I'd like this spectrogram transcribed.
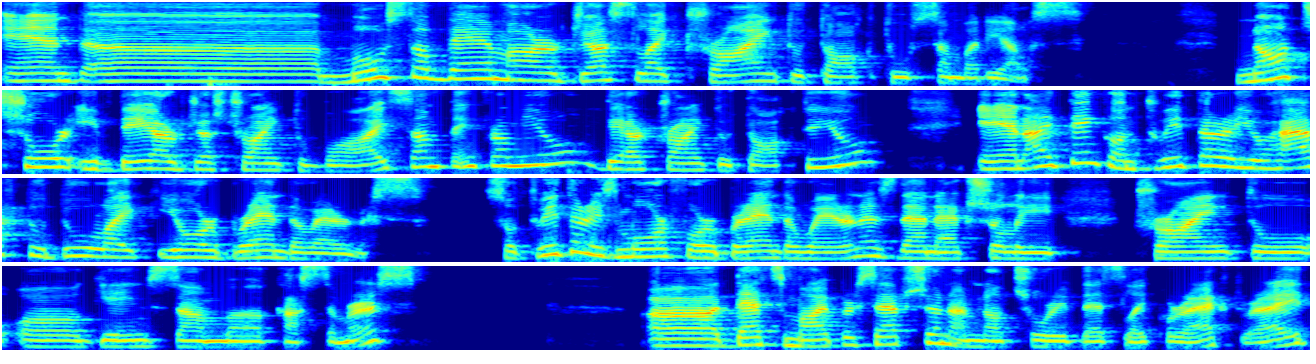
and uh, most of them are just like trying to talk to somebody else. Not sure if they are just trying to buy something from you they are trying to talk to you. And i think on twitter you have to do like your brand awareness. So twitter is more for brand awareness than actually trying to uh, gain some uh, customers. Uh, that's my perception. I'm not sure if that's like correct right?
